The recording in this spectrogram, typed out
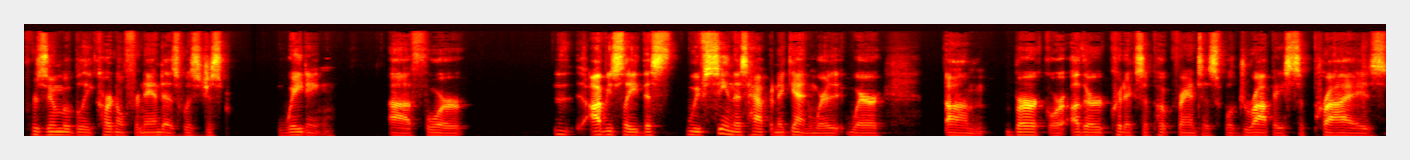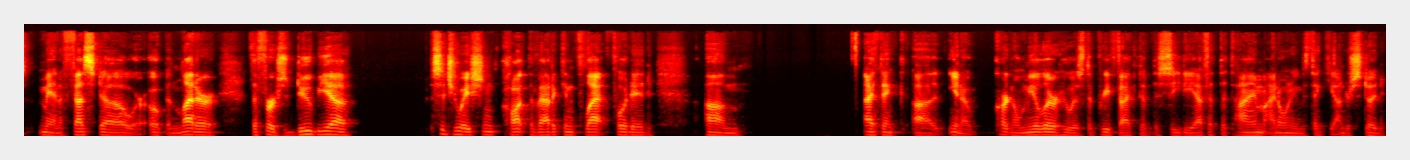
presumably Cardinal Fernandez was just waiting uh, for. Obviously, this we've seen this happen again, where where um, Burke or other critics of Pope Francis will drop a surprise manifesto or open letter. The first Dubia situation caught the Vatican flat footed. Um, I think, uh, you know, Cardinal Mueller, who was the prefect of the CDF at the time, I don't even think he understood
